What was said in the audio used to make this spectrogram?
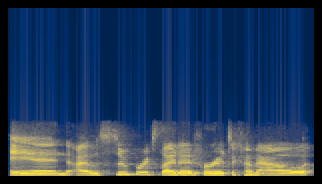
And I was super excited for it to come out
